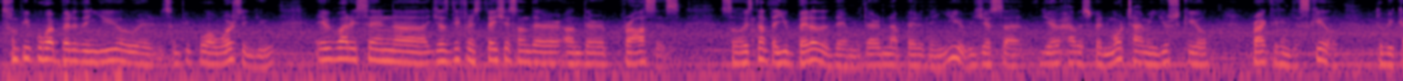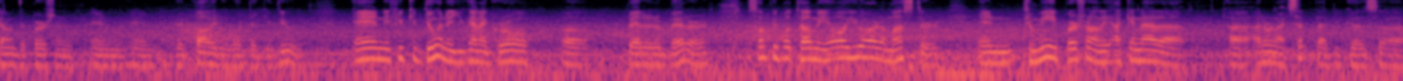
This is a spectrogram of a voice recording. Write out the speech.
some people who are better than you and some people who are worse than you. Everybody's in uh, just different stages on their on their process. So it's not that you're better than them, they're not better than you. It's just that you have to spend more time in your skill, practicing the skill to become the person and, and the quality work that you do. And if you keep doing it, you're gonna grow uh, better and better. Some people tell me, "Oh, you are a master," and to me personally, I cannot. Uh, uh, I don't accept that because uh,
